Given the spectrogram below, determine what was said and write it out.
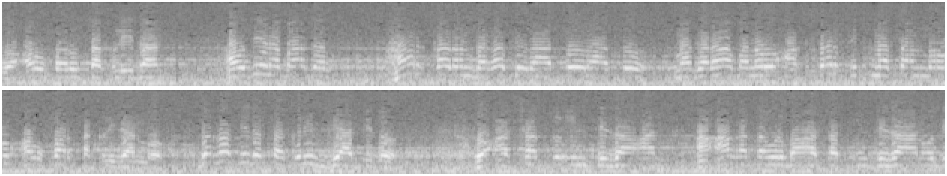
واوفر تقلیدا او دینه بعد هر قرن دغسې راتو راتو مګر هغه به نه اکثر فتنتن به او اوفر تقلیدن به دغسې د تقلید زیاتېده و اشد انتظاعا هغه دور به اشد انتظاعن و د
